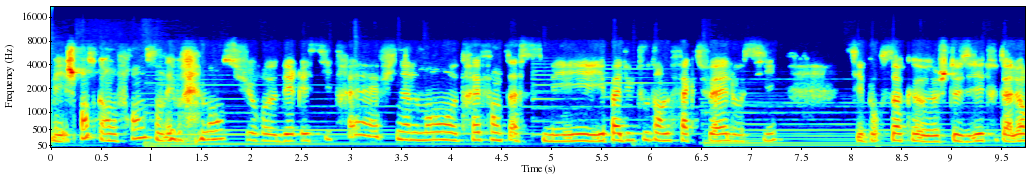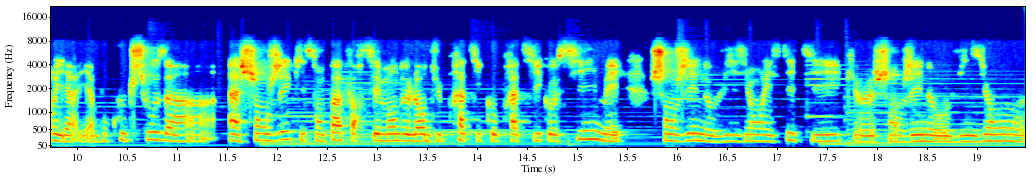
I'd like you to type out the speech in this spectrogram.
Mais je pense qu'en France, on est vraiment sur euh, des récits très finalement euh, très fantasmés et pas du tout dans le factuel aussi. C'est pour ça que je te disais tout à l'heure, il, y a beaucoup de choses à, changer qui ne sont pas forcément de l'ordre du pratico-pratique aussi, mais changer nos visions esthétiques, euh, changer nos visions euh,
